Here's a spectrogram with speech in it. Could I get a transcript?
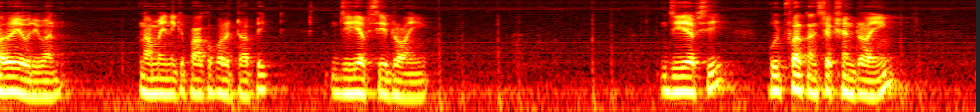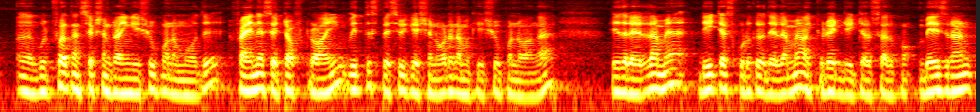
ஹலோ எவ்ரிவன் நம்ம இன்றைக்கி பார்க்க போகிற topic GFC drawing GFC good for construction drawing good for construction drawing issue பண்ணும்போது final set of drawing with ஸ்பெசிஃபிகேஷனோட நமக்கு இஷ்யூ பண்ணுவாங்க. இதில் எல்லாமே டீட்டெயில்ஸ் கொடுக்குறது எல்லாமே அக்யூரேட் டீட்டெயில்ஸாக இருக்கும். பேஸ்ட் ஆன்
